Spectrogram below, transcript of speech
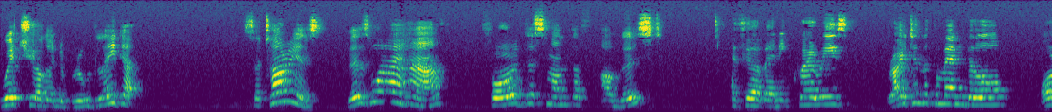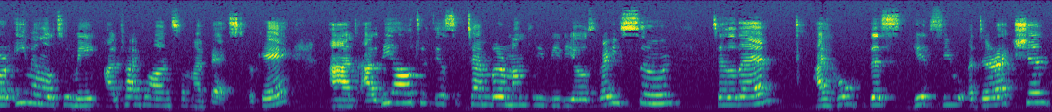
which you're going to brood later. So Taurians, this is what I have for this month of August. If you have any queries, write in the comment below or email to me. I'll try to answer my best, okay? And I'll be out with your September monthly videos very soon. Till then, I hope this gives you a direction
